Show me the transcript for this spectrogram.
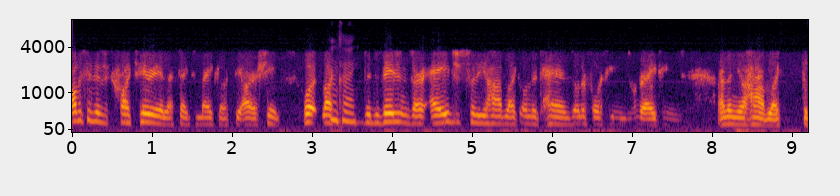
obviously there's a criteria, let's say, to make like the Irish team. But like Okay. the divisions are aged, so you have like under 10s, under 14s, under 18s, and then you'll have like the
